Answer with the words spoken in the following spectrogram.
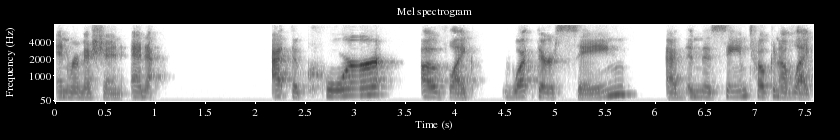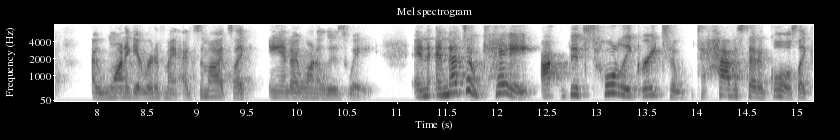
in remission. And at the core of like what they're saying, in the same token of like, I want to get rid of my eczema. It's like, and I want to lose weight, and and that's okay. I, it's totally great to to have a set of goals. Like,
